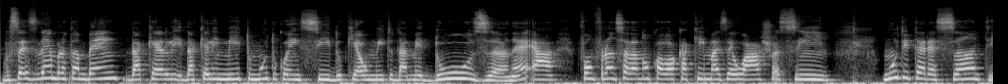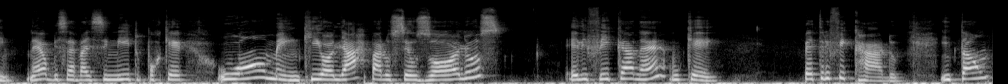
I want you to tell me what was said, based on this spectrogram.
vocês lembram também daquele, daquele mito muito conhecido que é o mito da medusa, né? A Fonfrança ela não coloca aqui, mas eu acho assim muito interessante, né, observar esse mito, porque o homem que olhar para os seus olhos, ele fica, né, o quê? Petrificado. Então,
